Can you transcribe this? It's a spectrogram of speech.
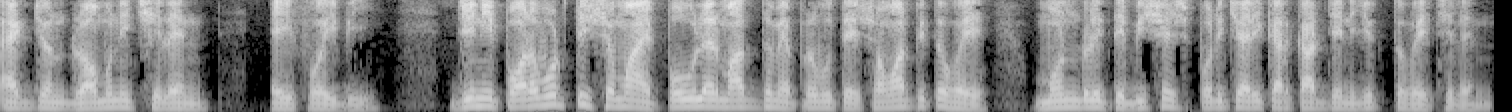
একজন রমণী ছিলেন এই ফৈবি, যিনি পরবর্তী সময় পৌলের মাধ্যমে প্রভুতে সমর্পিত হয়ে মণ্ডলীতে বিশেষ পরিচারিকার কার্যে নিযুক্ত হয়েছিলেন।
